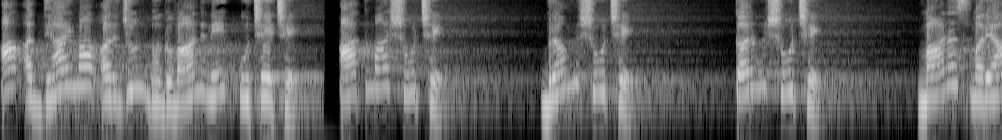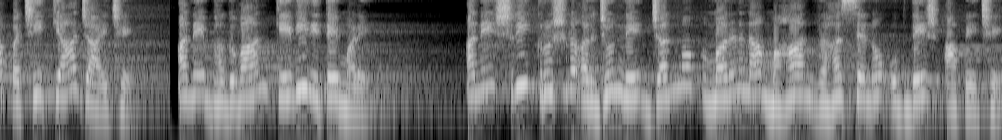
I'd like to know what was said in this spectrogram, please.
આ અધ્યાયમાં અર્જુન ભગવાનને પૂછે છે, આત્મા શું છે? બ્રહ્મ શું છે? કર્મ શું છે? માણસ મર્યા પછી ક્યાં જાય છે? અને ભગવાન કેવી રીતે મળે? અને શ્રી કૃષ્ણ અર્જુનને જન્મ મરણના મહાન રહસ્યનો ઉપદેશ આપે છે.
